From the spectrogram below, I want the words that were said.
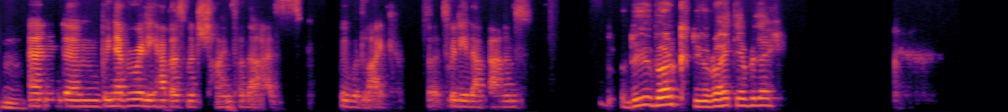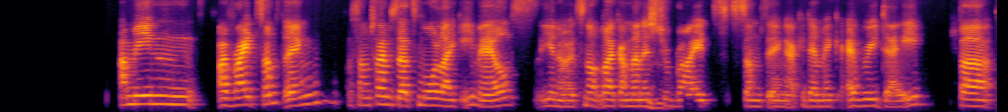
Hmm. and um, we never really have as much time for that as we would like. So it's really that balance Do you work? Do you write every day? i mean i write something sometimes that's more like emails you know it's not like i manage to mm-hmm. write something academic every day but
